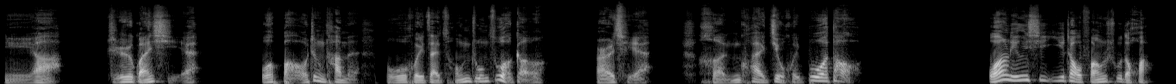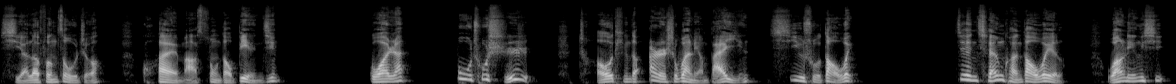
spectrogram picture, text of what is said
你呀，只管写，我保证他们不会在从中作梗，而且很快就会拨到。”王灵溪依照房叔的话写了封奏折，快马送到汴京。果然，不出十日，朝廷的二十万两白银悉数到位。见钱款到位了，王灵溪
